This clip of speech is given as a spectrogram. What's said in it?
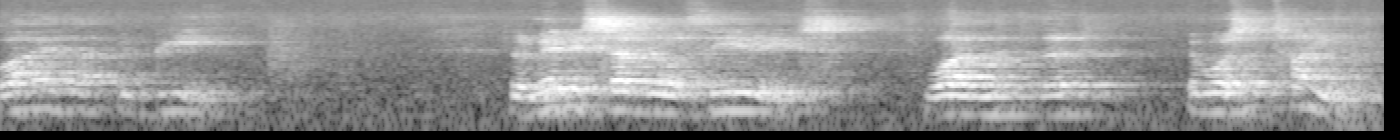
Why that would be? There may be several theories. One, that it wasn't time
